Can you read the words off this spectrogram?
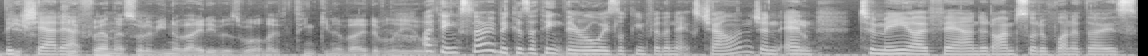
big you, shout out. You found that sort of innovative as well. They think innovatively. Or? I think so because I think they're always looking for the next challenge, and and yep. to me, I've found, and I'm sort of one of those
